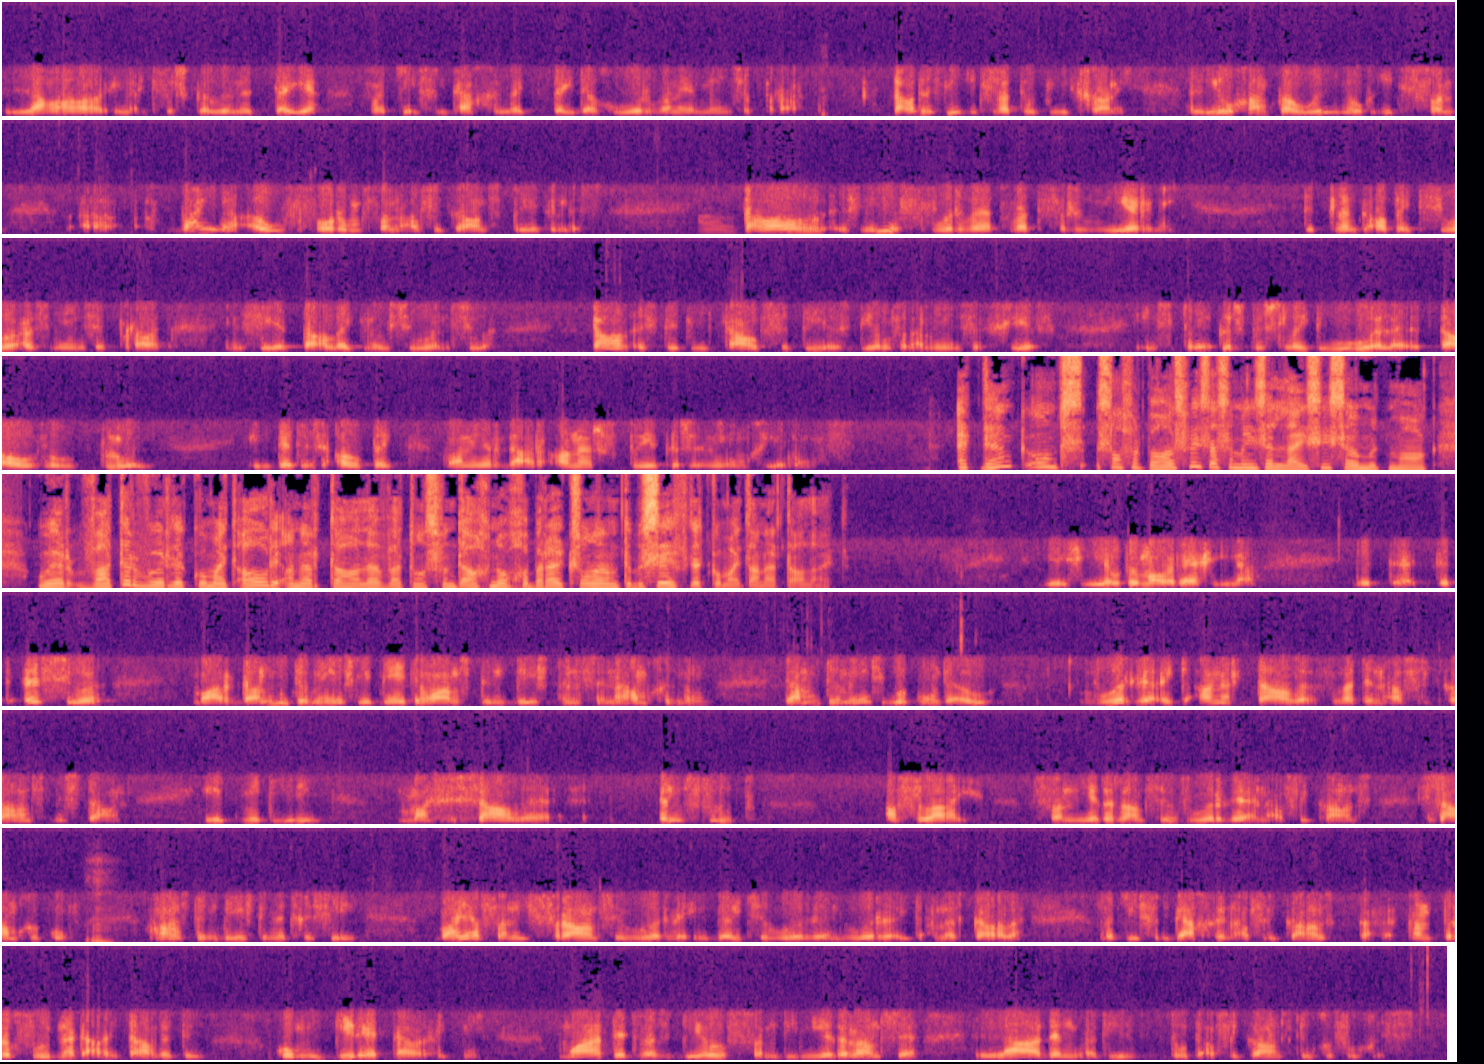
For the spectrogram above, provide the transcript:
lae en uit verskillende tye wat jy vandag gelyktydig hoor wanneer mense praat. Daar is nie iets wat tot nie gaan nie. En jy gaan hoor nog iets van 'n uh, baie ou vorm van Afrikaans sprekendes. Taal is nie 'n voorwerp wat verweer nie. Dit klink altyd so as mense praat en sê 'n taal lyk nou so en so taal is dit nie taal sitie is deel van 'n mens se gees en sprekers besluit hoe hulle 'n taal wil plooi en dit is altyd wanneer daar ander sprekers in die omgewing is Ek dink ons sal verbaas wees as 'n mens 'n lysie sou moet maak oor watter woorde kom uit al die ander tale wat ons vandag nog gebruik sonder om te besef dit kom uit ander tale uit. Jy is heeltemal reg, Ina. Dit dit is so Maar dan moet 'n mens net net Hans den Besten se naam genoem. Dan moet 'n mens ook onthou woorde uit ander tale wat in Afrikaans bestaan het met hierdie massale invloed aflaai van Nederlandse woorde in Afrikaans saamgekom. Hmm. Hans den Beste het gesê baie van die Franse woorde en Duitse woorde en woorde uit ander tale wat jy vandag in Afrikaans kan, kan terugvoer na daardie tale toe kom nie direk daaruit nie maar dit was deel van die Nederlandse lading wat hier tot Afrikaans toegevoeg is.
